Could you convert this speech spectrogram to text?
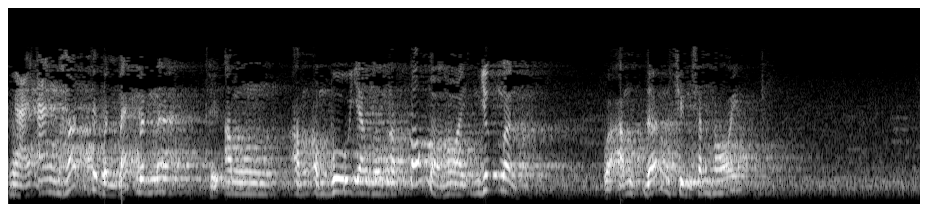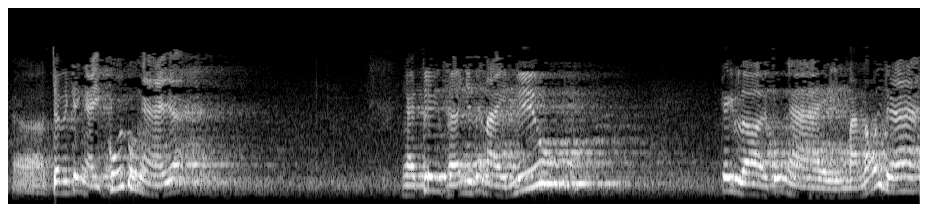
ngài ăn hết cái bình bát đinh á thì ông ông ông vua giao ngôn ông tốt mồ hôi ông dứt mình. Và ông đến ông xin sám hối. À, cho nên cái ngày cuối của ngài á ngài tuyên thệ như thế này nếu cái lời của ngài mà nói ra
